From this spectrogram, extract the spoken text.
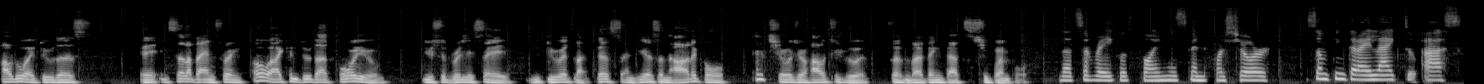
how do I do this? Uh, instead of answering, oh, I can do that for you, you should really say, you do it like this. And here's an article that shows you how to do it. So I think that's super important. That's a very good point, Esben, for sure something that I like to ask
